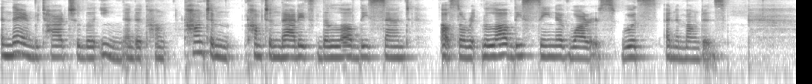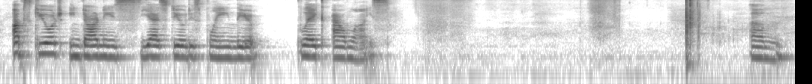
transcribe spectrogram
and then retired to the inn and the con- contem- contemplated the lovely sand. Oh, sorry, the lovely scene of waters, woods, and mountains, obscured in darkness, yet still displaying their black outlines. Um,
